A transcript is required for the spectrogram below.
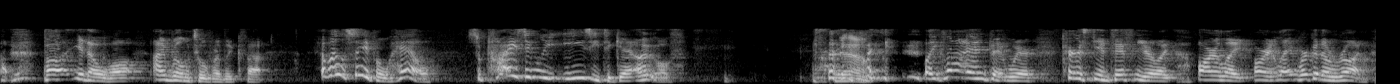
but you know what? I'm willing to overlook that. I will say, though, hell, surprisingly easy to get out of. Yeah. Like that end bit where Kirsty and Tiffany are like, are like, all right, like, we're gonna run.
